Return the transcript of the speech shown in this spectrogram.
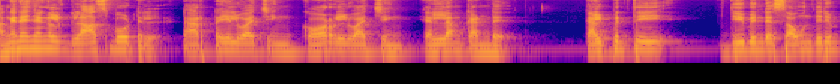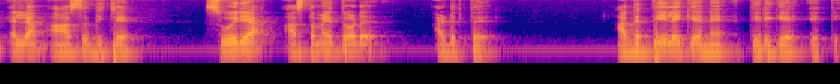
അങ്ങനെ ഞങ്ങൾ ഗ്ലാസ് ബോട്ടിൽ ടാർട്ടയിൽ വാച്ചിങ് കോറൽ വാച്ചിങ് എല്ലാം കണ്ട് കൽപ്പത്തി ദ്വീപിന്റെ സൗന്ദര്യം എല്ലാം ആസ്വദിച്ച് സൂര്യ അസ്തമയത്തോട് അടുത്ത് അഗത്തിയിലേക്ക് തന്നെ തിരികെ എത്തി.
